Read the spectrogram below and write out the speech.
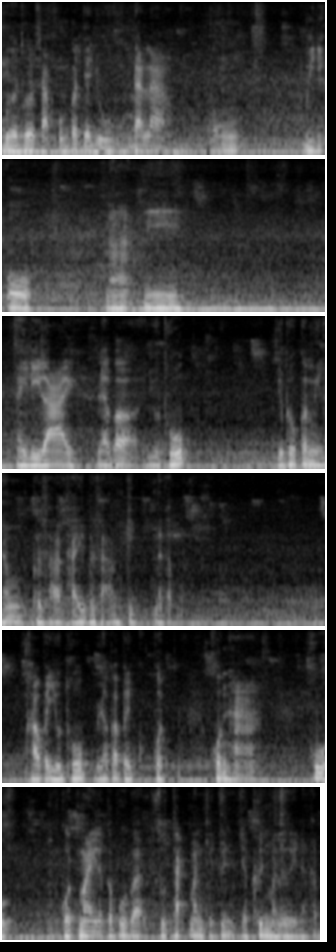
เบอร์โทรศัพท์ผมก็จะอยู่ด้านล่างของวิดีโอนะฮะมี ID Line แล้วก็ YouTube YouTube ก็มีทั้งภาษาไทยภาษาอังกฤษนะครับ เข้าไป YouTube แล้วก็ไปกดค้นหาพูดกดไมค์แล้วก็พูดว่าสุดทัศน์มั่นเขตวินจะขึ้นมาเลยนะครับ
